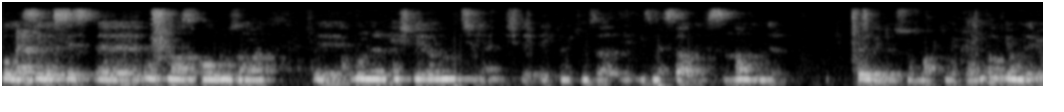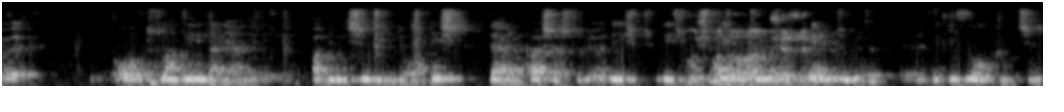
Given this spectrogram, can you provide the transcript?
Dolayısıyla siz e, uyuşmazlık olduğu zaman e, bunların hashleri için yani işte elektronik imza e, hizmet sağlayıcısından bunları kaydediyorsunuz mahkeme kanalında, o gönderiyor ve o tutulan deliller yani adli bilişim delili olan hash değerle karşılaştırılıyor ve değişmiş değişmiş olan çözüm. veri bütünlüğü e, ve gizli olduğu için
